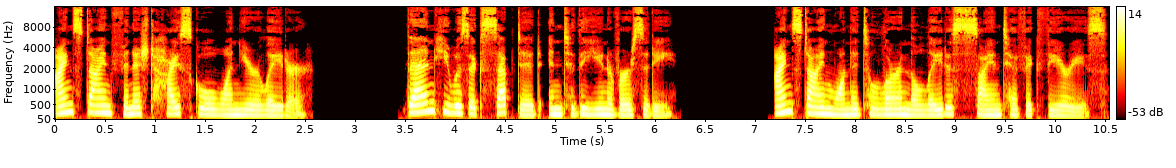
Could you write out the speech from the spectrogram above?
Einstein finished high school one year later. Then he was accepted into the university. Einstein wanted to learn the latest scientific theories.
